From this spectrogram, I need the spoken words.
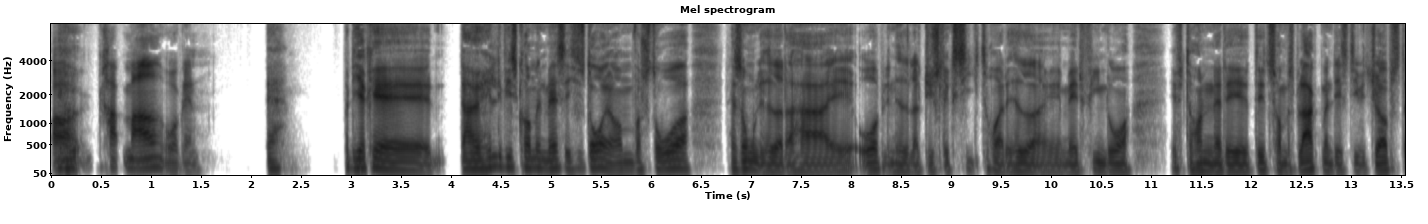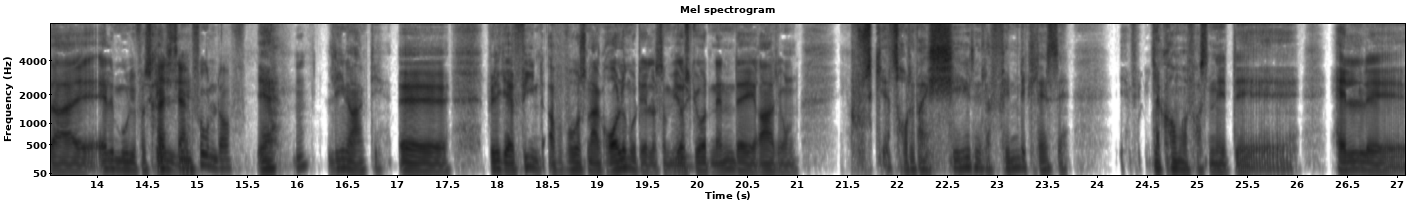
Og ja. meget ordblinde. Fordi jeg kan, der er jo heldigvis kommet en masse historier om, hvor store personligheder, der har øh, ordblindhed, eller dysleksi, tror jeg det hedder, øh, med et fint ord. Efterhånden er det, det er Thomas Blackman, det er Steve Jobs, der er øh, alle mulige forskellige. Christian Fuglendorf. Ja, Mm. lige nøjagtigt. Øh, hvilket er fint, apropos at snakke rollemodeller, som vi Mm. også gjorde den anden dag i radioen. Jeg kan huske, jeg tror, det var i 6. eller 5. klasse. Jeg kommer fra sådan et øh, halv øh,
